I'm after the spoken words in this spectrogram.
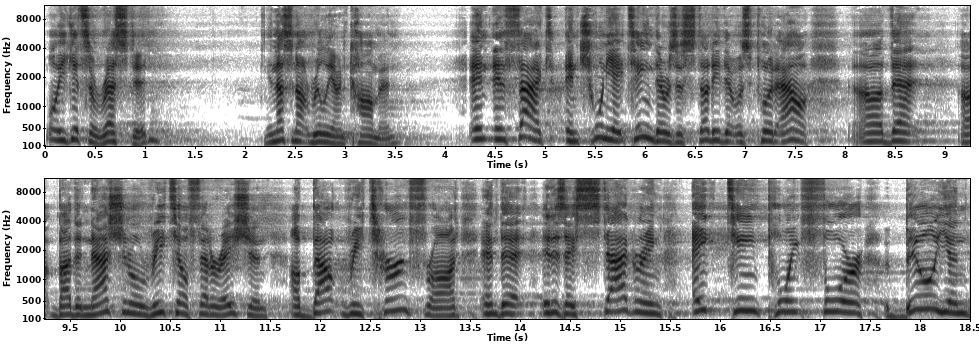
Well, he gets arrested, and that's not really uncommon. And in fact, in 2018, there was a study that was put out uh, that uh, by the National Retail Federation about return fraud, and that it is a staggering $18.4 billion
